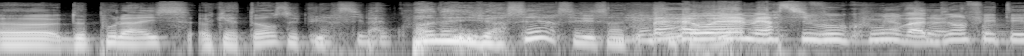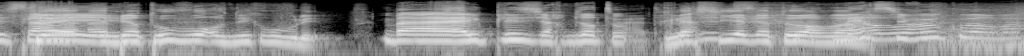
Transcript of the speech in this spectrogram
euh, de Polaris euh, 14. Et puis, Merci bah, beaucoup. bon anniversaire, c'est les 5 ans. Bah ouais, merci beaucoup. On va bien fêter ça. et- à bientôt, vous revenez quand vous voulez. Bah avec plaisir, bientôt. À Merci, vite. à bientôt, au revoir. Merci beaucoup, au revoir.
